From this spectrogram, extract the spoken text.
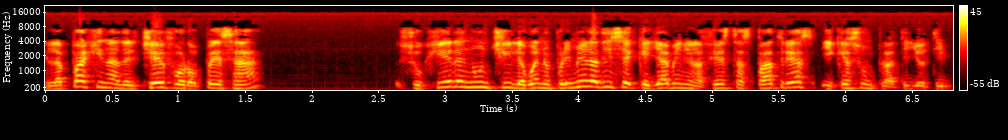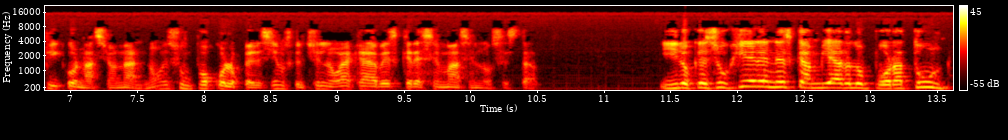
en la página del chef Oropesa sugieren un chile. Bueno, primero dice que ya vienen las fiestas patrias y que es un platillo típico nacional, ¿no? Es un poco lo que decimos que el chile nogada cada vez crece más en los estados. Y lo que sugieren es cambiarlo por atún,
